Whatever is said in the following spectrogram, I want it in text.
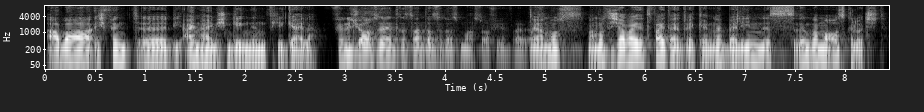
Aber ich finde äh, die einheimischen Gegenden viel geiler. Finde ich auch sehr interessant, dass du das machst, auf jeden Fall. Ja, muss. Man muss sich aber jetzt weiterentwickeln. Ne? Berlin ist irgendwann mal ausgelutscht.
